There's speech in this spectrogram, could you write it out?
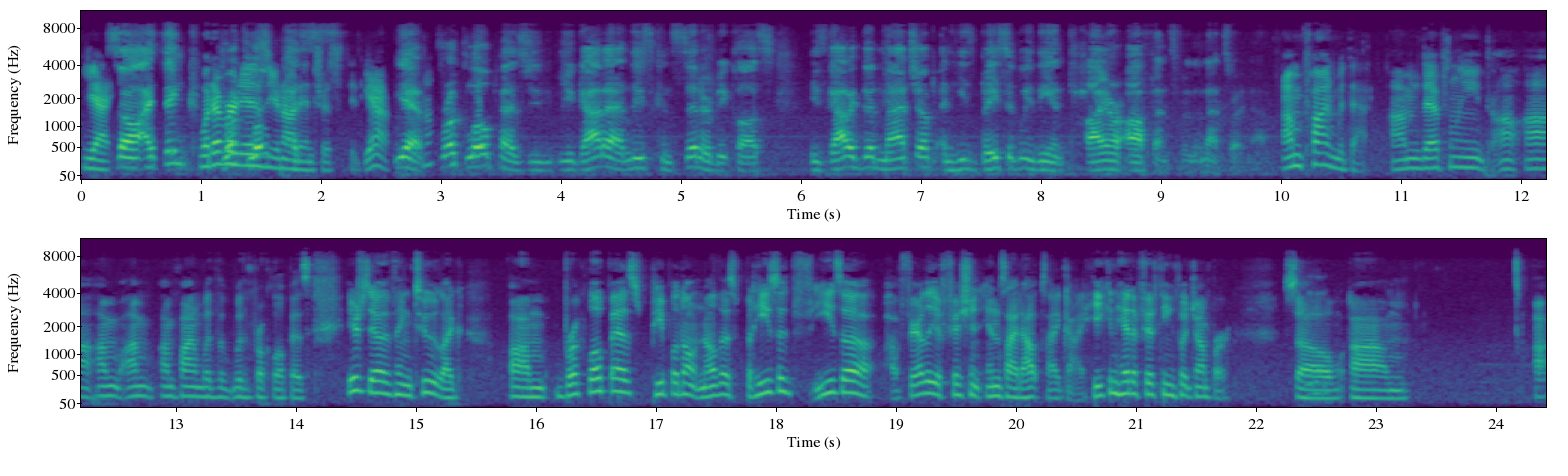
yeah, So I think whatever Brook it is, you're not interested. Yeah. Yeah, Brook Lopez, you, you got to at least consider because he's got a good matchup and he's basically the entire offense for the Nets right now. I'm fine with that. I'm definitely uh, uh, I'm I'm I'm fine with with Brook Lopez. Here's the other thing too, like um Brook Lopez, people don't know this, but he's a he's a, a fairly efficient inside outside guy. He can hit a 15 foot jumper. So um uh,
